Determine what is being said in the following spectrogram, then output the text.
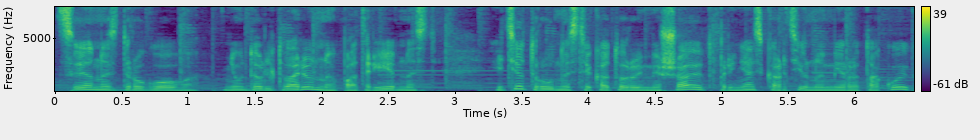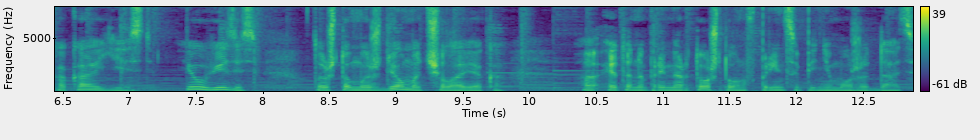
ценность другого, неудовлетворенную потребность и те трудности, которые мешают принять картину мира такой, какая есть, и увидеть то, что мы ждем от человека, а это, например, то, что он в принципе не может дать.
